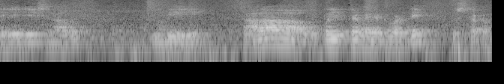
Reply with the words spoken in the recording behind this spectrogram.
తెలియజేసినారు. ఇది చాలా ఉపయుక్తమైనటువంటి పుస్తకం.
